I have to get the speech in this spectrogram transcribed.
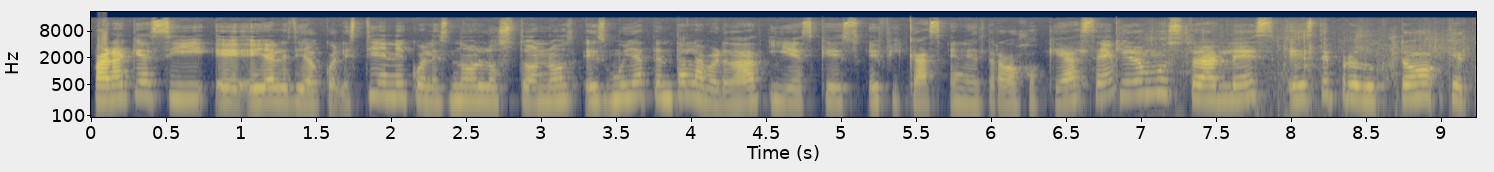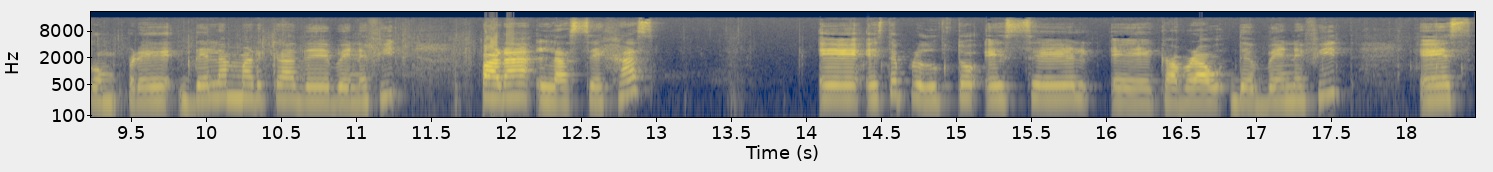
para que así eh, ella les diga cuáles tiene, cuáles no, los tonos. Es muy atenta la verdad y es que es eficaz en el trabajo que hace. Quiero mostrarles este producto que compré de la marca de Benefit para las cejas. Eh, este producto es el eh, de Benefit. Es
